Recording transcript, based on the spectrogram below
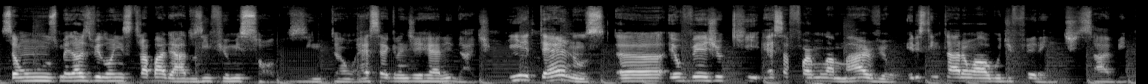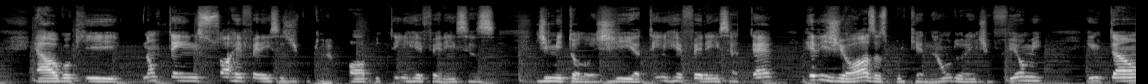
são os melhores vilões trabalhados em filmes solos. Então, essa é a grande realidade. Em Eternos, uh, eu vejo que essa fórmula Marvel, eles tentaram algo diferente, sabe? É algo que não tem só referências de cultura pop, tem referências de mitologia, tem referência até religiosas, por que não, durante o filme. Então,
